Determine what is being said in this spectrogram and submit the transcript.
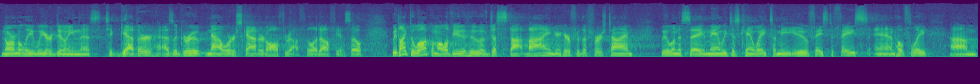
Normally, we are doing this together as a group. Now, we're scattered all throughout Philadelphia. So, we'd like to welcome all of you who have just stopped by and you're here for the first time. We want to say, man, we just can't wait to meet you face to face and hopefully. Um,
